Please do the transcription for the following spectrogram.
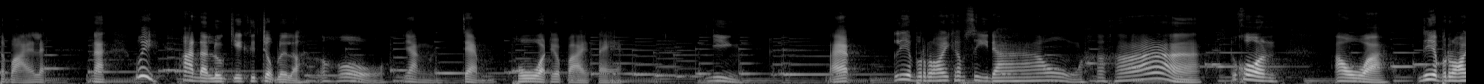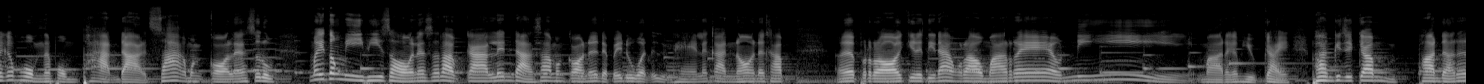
สบายแหละนะอุ้ยผ่านดันลูเกียคือจบเลยเหรอ โอ้โห อย่างแจ่มพวดเข้าไปแตก ยิงแตกเรียบร้อยครับสี่ดาวฮ่าฮ่าทุกคนเอาว่ะ เรียบร้อยครับผมนะผมผ่านด่านซากมังกรแล้วสรุปไม่ต้องมี EP 2 นะสำหรับการเล่นด่านซากมังกรเนะเดี๋ยวไปดูอันอื่นแทนแล้วกันเนาะนะครับ เรียบร้อยกิรติน่าของเรามาแล้วนี่ มาแล้วครับหิวไก่ ผ่านกิจกรรมผ่านด่านได้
